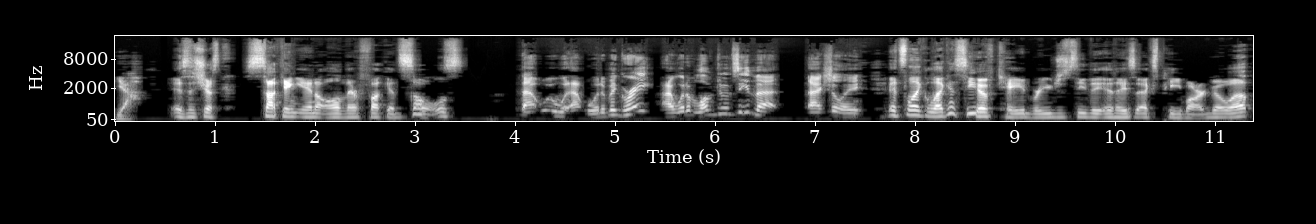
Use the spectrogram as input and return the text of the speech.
Yeah. Is it's just sucking in all their fucking souls. That w- that would have been great. I would have loved to have seen that. Actually, It's like Legacy of Cade where you just see the Ide's XP bar go up.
